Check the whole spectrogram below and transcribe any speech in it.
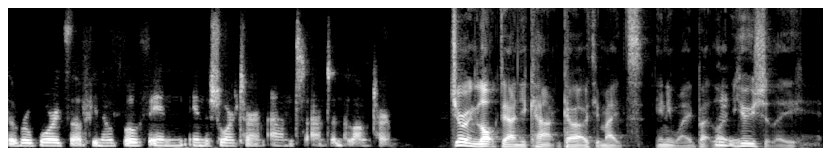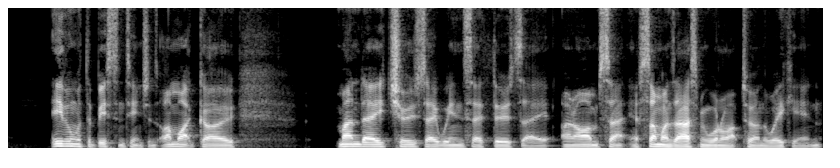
the rewards of, you know, both in in the short term and and in the long term. During lockdown you can't go out with your mates anyway, but like Mm. usually, even with the best intentions, I might go Monday, Tuesday, Wednesday, Thursday, and I'm saying if someone's asked me what I'm up to on the weekend,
